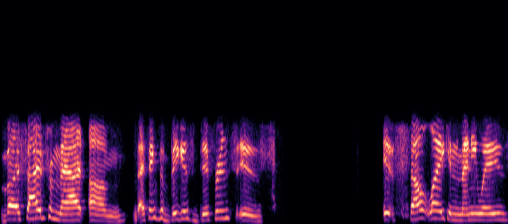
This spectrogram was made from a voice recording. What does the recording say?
but aside from that, um, I think the biggest difference is it felt like in many ways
